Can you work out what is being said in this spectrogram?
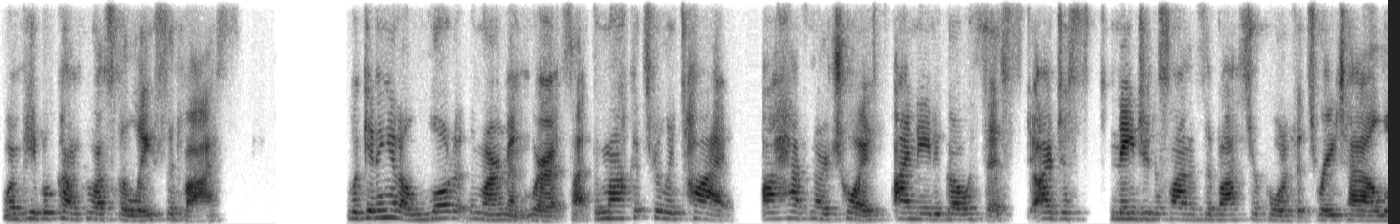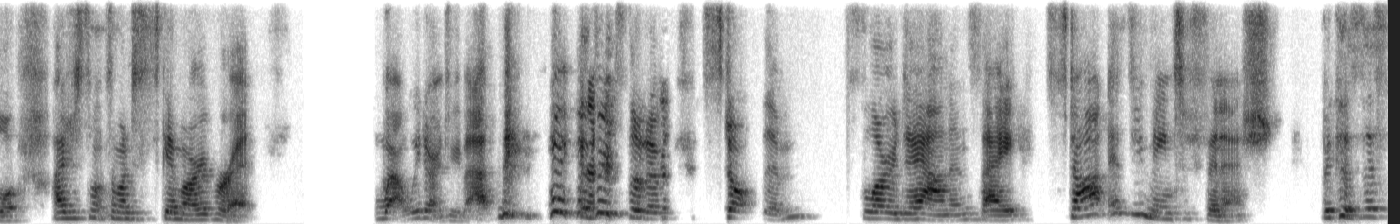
when people come to us for lease advice, we're getting it a lot at the moment where it's like the market's really tight. I have no choice. I need to go with this. I just need you to sign this advice report if it's retail, or I just want someone to skim over it. Well, we don't do that. we sort of stop them, slow down, and say, start as you mean to finish. Because this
